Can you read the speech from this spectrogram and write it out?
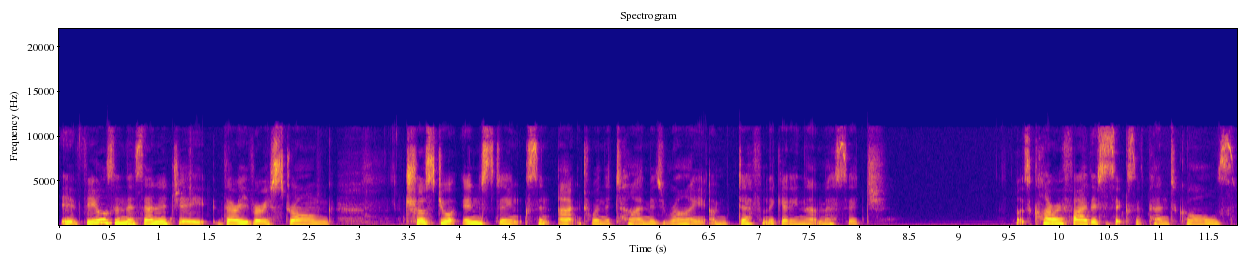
it feels in this energy very, very strong. Trust your instincts and act when the time is right. I'm definitely getting that message. Let's clarify this Six of Pentacles.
